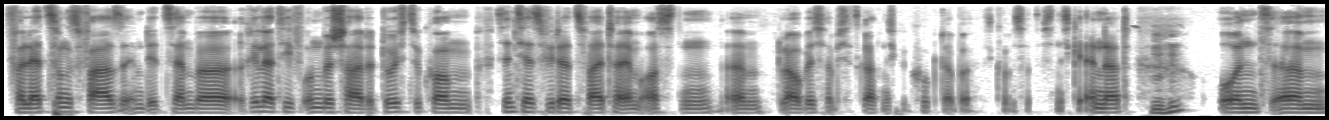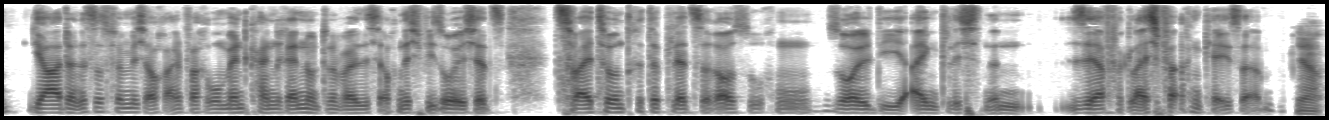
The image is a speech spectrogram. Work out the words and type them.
Verletzungsphase im Dezember relativ unbeschadet durchzukommen. Sind jetzt wieder Zweiter im Osten, ähm, glaube ich. Habe ich jetzt gerade nicht geguckt, aber ich glaube, es hat sich nicht geändert. Mhm. Und ähm, ja, dann ist es für mich auch einfach im Moment kein Rennen und dann weiß ich auch nicht, wieso ich jetzt zweite und dritte Plätze raussuchen soll, die eigentlich einen sehr vergleichbaren Case haben. Ja,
